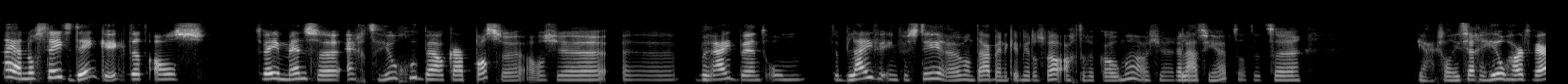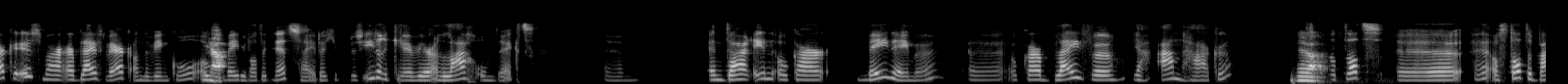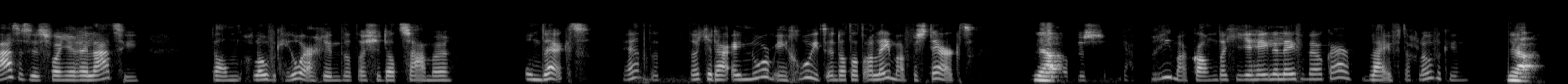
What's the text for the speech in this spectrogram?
Nou ja, nog steeds denk ik dat als twee mensen echt heel goed bij elkaar passen, als je uh, bereid bent om te blijven investeren, want daar ben ik inmiddels wel achter gekomen, als je een relatie hebt, dat het, uh, ja, ik zal niet zeggen heel hard werken is, maar er blijft werk aan de winkel. Ook Ja. mede wat ik net zei, dat je dus iedere keer weer een laag ontdekt. Um, en daarin elkaar meenemen, uh, elkaar blijven ja, aanhaken. Ja, Dat dat, uh, hè, als dat de basis is van je relatie, dan geloof ik heel erg in dat als je dat samen ontdekt, hè, dat, dat je daar enorm in groeit en dat dat alleen maar versterkt. ja, Dat dus ja, prima kan dat je je hele leven bij elkaar blijft. Daar geloof ik in. ja.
